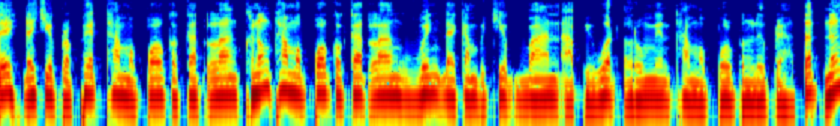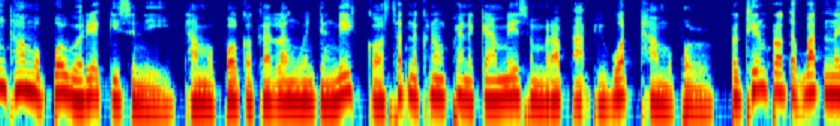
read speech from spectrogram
ទេសដែលជាប្រភេទធម្មពលកកាត់ឡើងក្នុងធម្មពលកកាត់ឡើងវិញដែលកម្ពុជាបានអភិវឌ្ឍរួមមានធម្មពលពន្លឺព្រះអាទិត្យនិងធម្មពលវិរៈគិសនីធម្មពលកកាត់ឡើងវិញទាំងនេះក៏ស្ថិតនៅក្នុងផែនការមេសម្រាប់អភិវឌ្ឍធម្មពល ប្រធានប្រតិបត្តិនៃ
